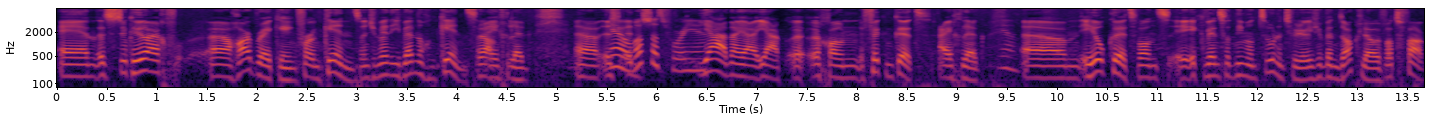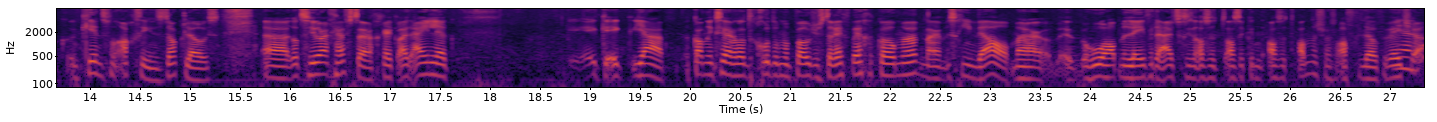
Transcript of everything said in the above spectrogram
En het is natuurlijk heel erg eh, heartbreaking voor een kind. Want je bent, je bent nog een kind eigenlijk. Eh, dus Ja, hoe was dat voor je? ja, nou ja, ja eh, gewoon fucking kut eigenlijk. Ehm, heel kut, want ik wens dat niemand toe natuurlijk. Dus je bent dakloos, wat fuck. Een kind van 18 is dakloos. Eh, dat is heel erg heftig. Kijk, uiteindelijk... Ik, ik, ja, kan ik zeggen dat ik goed op mijn pootjes terecht ben gekomen? Nou, misschien wel. Maar hoe had mijn leven eruit gezien als het, als ik, als het anders was afgelopen, weet Ja. je?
